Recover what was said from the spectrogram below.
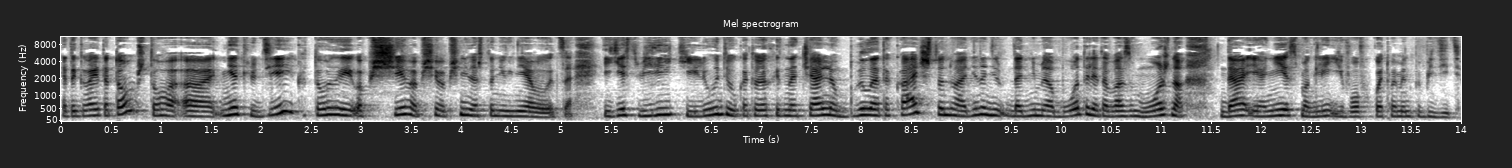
Это говорит о том, что э, нет людей, которые вообще, вообще, вообще ни на что не гневаются. И есть великие люди, у которых изначально было это качество, но они над ним работали, это возможно, да, и они смогли его его в какой-то момент победить.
